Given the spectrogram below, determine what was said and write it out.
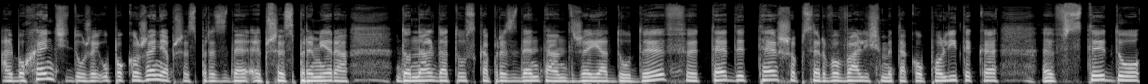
albo chęci dużej upokorzenia przez, e, przez premiera Donalda Tuska, prezydenta Andrzeja Dudy. Wtedy też obserwowaliśmy taką politykę wstydu.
